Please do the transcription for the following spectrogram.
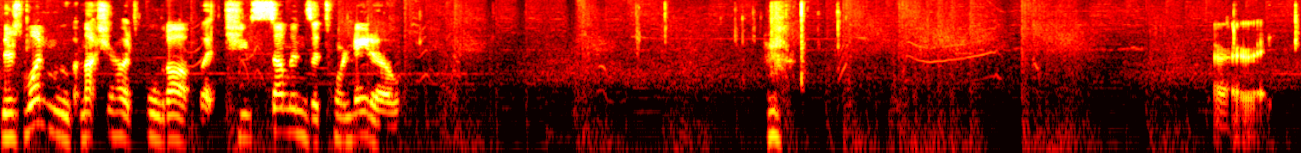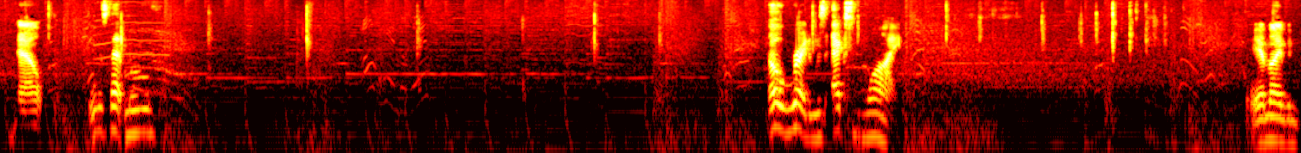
there's one move. I'm not sure how it's pulled off, but she summons a tornado. Alright. Now, what was that move? Oh, right, it was X and Y. Yeah, I'm not even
